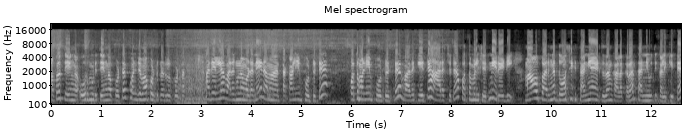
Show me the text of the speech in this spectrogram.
அப்புறம் தேங்காய் ஒரு மூடி தேங்காய் போட்டேன். கொஞ்சமாக பொட்டுக்கடலை போட்டேன். அதெல்லாம் வதங்கின உடனே நம்ம தக்காளியும் போட்டுட்டு கொத்தமல்லியும் போட்டுட்டு வதக்கிட்டு அரைச்சிட்டா கொத்தமல்லி சட்னி ரெடி மாவு பாருங்க தோசைக்கு தனியாக எடுத்து தான் கலக்கிறேன். தண்ணி ஊற்றி கலக்கிட்டு.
